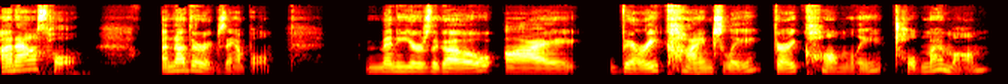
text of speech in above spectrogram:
an asshole. Another example. Many years ago, I very kindly, very calmly told my mom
